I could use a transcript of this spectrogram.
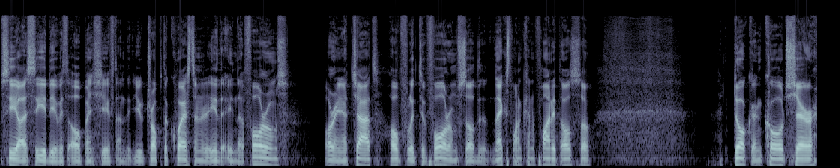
CI/CD with OpenShift? And you drop the question either in the forums or in a chat, hopefully to forums, so the next one can find it also. Doc and code share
